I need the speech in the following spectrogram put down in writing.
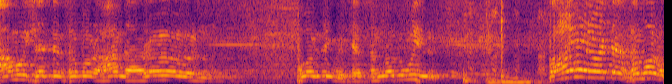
आमुष्याच्या समोर अंधारण पौर्णिमेच्या समोर उईर पावनाच्या समोर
